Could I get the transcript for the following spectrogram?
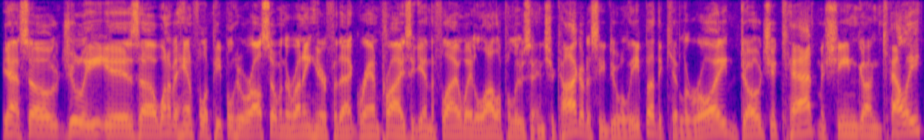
Yeah, so Julie is uh, one of a handful of people who are also in the running here for that grand prize. Again, the flyaway to Lollapalooza in Chicago to see Dua Lipa, the Kid LAROI, Doja Cat, Machine Gun Kelly,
